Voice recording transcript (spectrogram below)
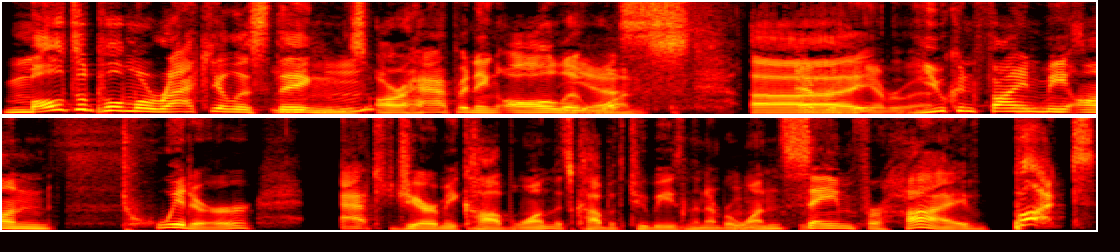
Multiple miraculous things are happening all at Mm-hmm. Yes. once. Uh, Everything everywhere. You can find me on Twitter at Jeremy Cobb one. That's Cobb with two B's and the number one. Mm-hmm. Same for Hive, but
